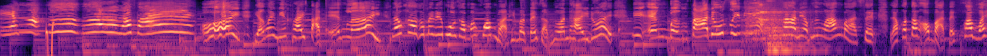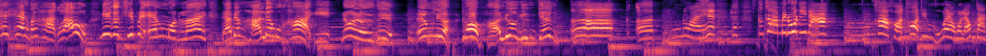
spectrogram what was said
เองอะเออเออแล้วไป โอ้ย ยังไม่มีใครตัดเองเลย แล้วข้าก็ไม่ได้พูดคำว่าความหมายที่มันเป็นสำนวนไทยด้วย นี่เองเบิ่งตาดูสิเนี่ย ข้าเนี่ยเพิ่งล้างบาทเสร็จ แล้วก็ต้องเอาบาทไปคว่ำไว้ให้แห้งต่างหากแล้วนี่ก็คิดไปเองหมดเลยแถมยังหาเรื่องพวกข้าอีกนั่นน่ะสิ เอ็งเนี่ยชอบหาเรื่องจริงเออ เออ หน่วยก็ข้าไม่รู้นี่นะข้าขอโทษที่หูแววก็แล้วกัน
